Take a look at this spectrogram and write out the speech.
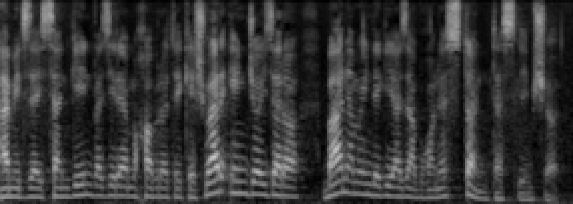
امیرزی سنگین وزیر مخابرات کشور این جایزه را به نمایندگی از افغانستان تسلیم شد.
